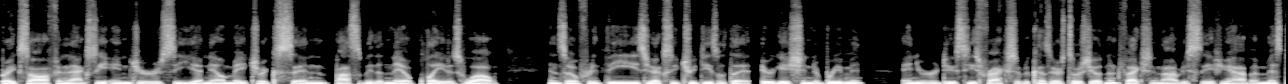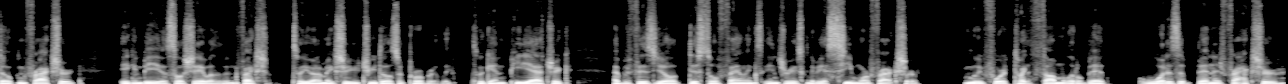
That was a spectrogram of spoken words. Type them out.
breaks off and actually injures the uh, nail matrix and possibly the nail plate as well. And so for these, you actually treat these with the irrigation debridement, and you reduce these fractures because they're associated with an infection. Obviously, if you have a missed open fracture, it can be associated with an infection. So you want to make sure you treat those appropriately. So again, pediatric epiphyseal distal phalanx injury is going to be a Seymour fracture moving forward to my thumb a little bit, what is a Bennett fracture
